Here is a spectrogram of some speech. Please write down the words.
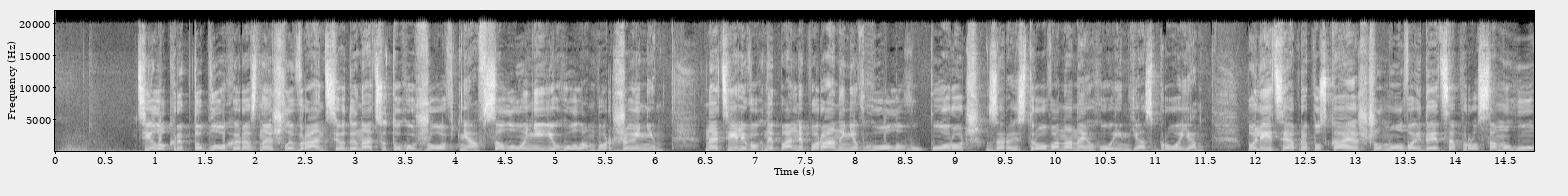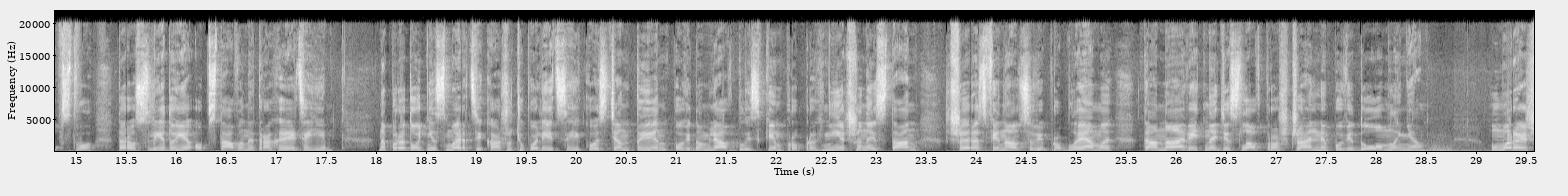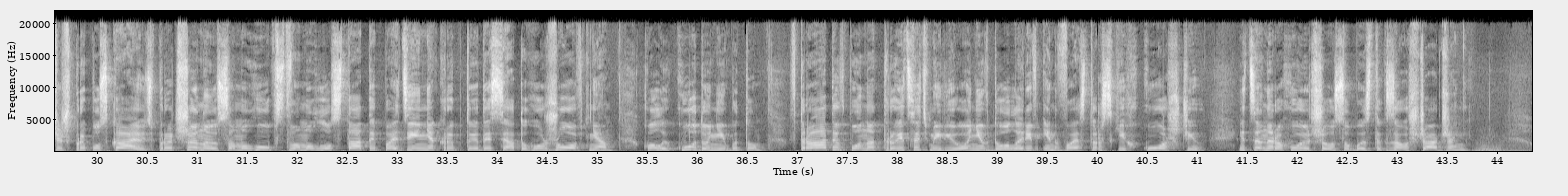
Тіло криптоблогера знайшли вранці 11 жовтня в салоні його Ламборджині. На тілі вогнепальне поранення в голову. Поруч зареєстрована на його ім'я зброя. Поліція припускає, що мова йдеться про самогубство та розслідує обставини трагедії. Напередодні смерті кажуть у поліції, Костянтин повідомляв близьким про пригнічений стан через фінансові проблеми та навіть надіслав прощальне повідомлення. У мережі ж припускають, причиною самогубства могло стати падіння крипти 10 жовтня, коли Кудо нібито втратив понад 30 мільйонів доларів інвесторських коштів, і це не рахуючи особистих заощаджень.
